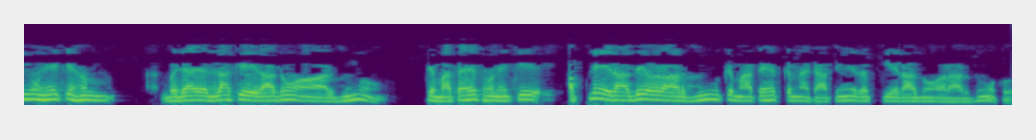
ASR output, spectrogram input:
یوں ہے کہ ہم بجائے اللہ کے ارادوں اور آرزوؤں کے ماتحت ہونے کے اپنے ارادے اور آرزوؤں کے ماتحت کرنا چاہتے ہیں، رب کے ارادوں اور آرزوؤں کو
